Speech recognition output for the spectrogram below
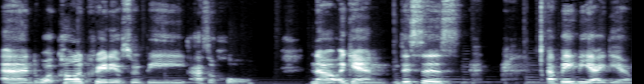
and what color creatives would be as a whole. Now, again, this is a baby idea.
